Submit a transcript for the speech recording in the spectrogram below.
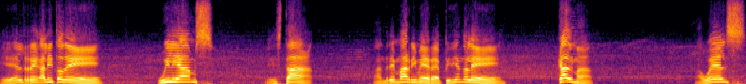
El regalito de Williams. Está André Marrimer pidiéndole calma a Wells.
